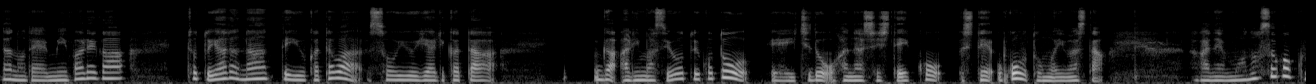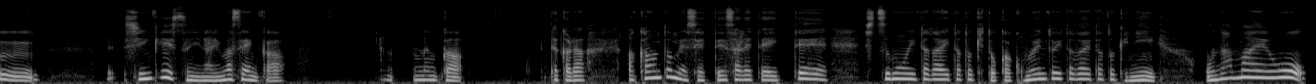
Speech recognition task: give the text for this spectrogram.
なので見バレがちょっと嫌だなっていう方はそういうやり方がありますよということを、えー、一度お話ししていこうしておこうと思いました。なんかねものすごく神経質になりませんか？なんかだからアカウント名設定されていて質問いただいた時とかコメントいただいた時にお名前を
